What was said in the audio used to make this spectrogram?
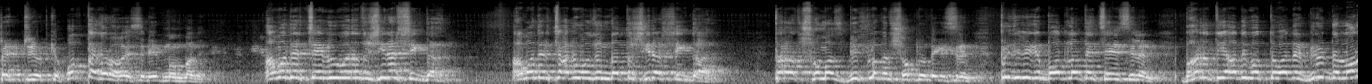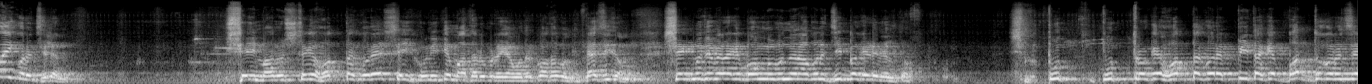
প্যাট্রিয়টকে হত্যা করা হয়েছে নির্মমভাবে আমাদের চেগুবারা তো সিরাজ শিকদার। আমাদের চারু মজুমদার তো সিরাজ শিকদার। তারা সমাজ বিপ্লবের স্বপ্ন দেখেছিলেন, পৃথিবীকে বদলাতে চেয়েছিলেন, ভারতীয় আধিপত্যবাদের বিরুদ্ধে লড়াই করেছিলেন। সেই মানুষটাকে হত্যা করে সেই খুনিকে মাথার উপরে আমাদের কথা বলতো ফ্যাসিজম। শেখ মুজিবের আগে বঙ্গবন্ধু না বলে জিব্বা কেটে ফেলতো। পুত্রকে হত্যা করে পিতাকে বাধ্য করেছে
